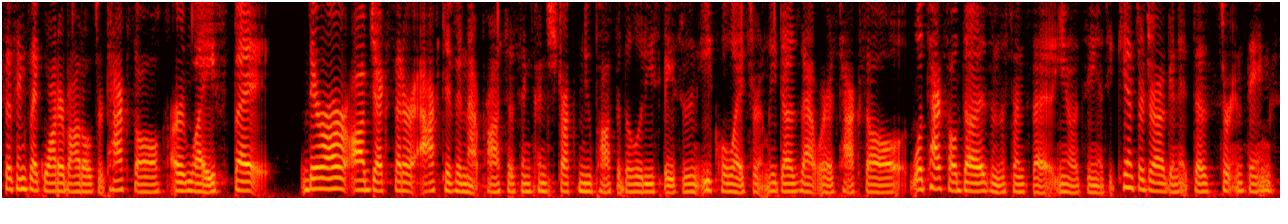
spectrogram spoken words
So things like water bottles or Taxol are life, but there are objects that are active in that process and construct new possibility spaces. And E. coli certainly does that, whereas Taxol, well, Taxol does in the sense that, you know, it's an anti-cancer drug and it does certain things.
